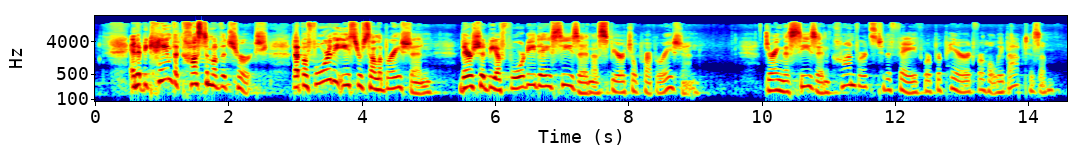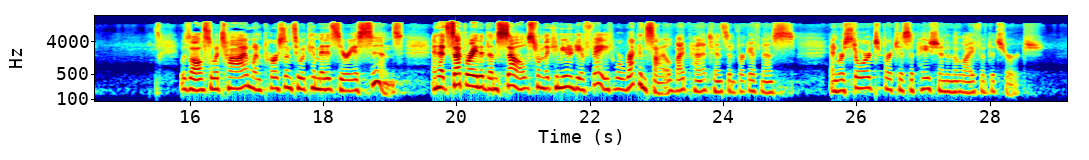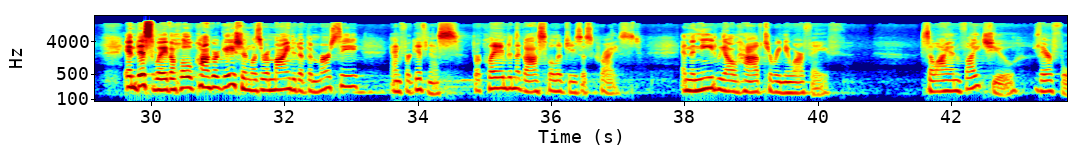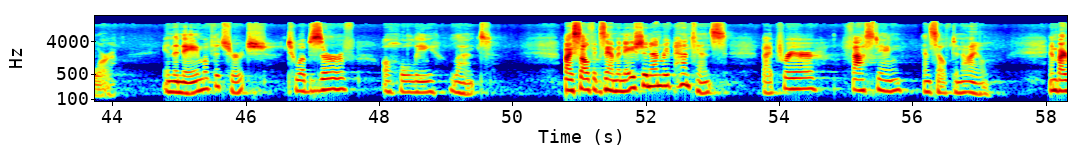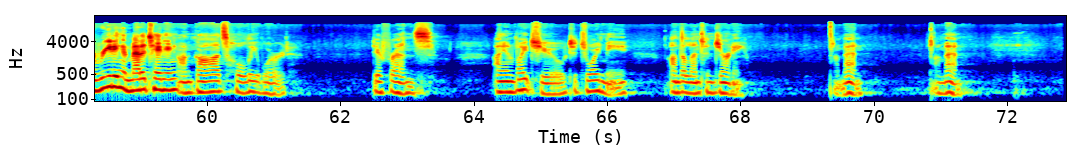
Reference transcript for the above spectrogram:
And it became the custom of the church that before the Easter celebration, there should be a 40 day season of spiritual preparation. During this season, converts to the faith were prepared for holy baptism. It was also a time when persons who had committed serious sins and had separated themselves from the community of faith were reconciled by penitence and forgiveness and restored to participation in the life of the church. In this way, the whole congregation was reminded of the mercy and forgiveness proclaimed in the gospel of Jesus Christ and the need we all have to renew our faith. So I invite you, therefore, in the name of the church, to observe a holy Lent. By self examination and repentance, by prayer, fasting, and self denial, and by reading and meditating on God's holy word. Dear friends, I invite you to join me on the Lenten journey. Amen. Amen.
